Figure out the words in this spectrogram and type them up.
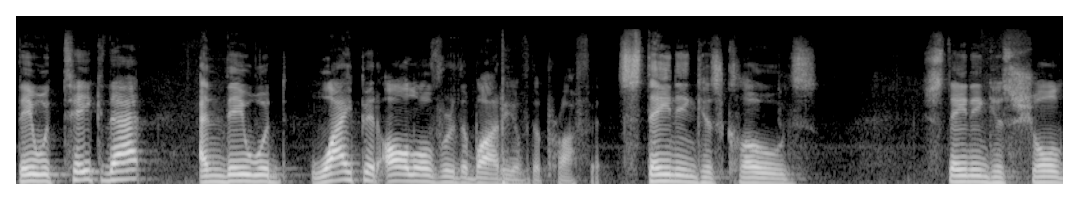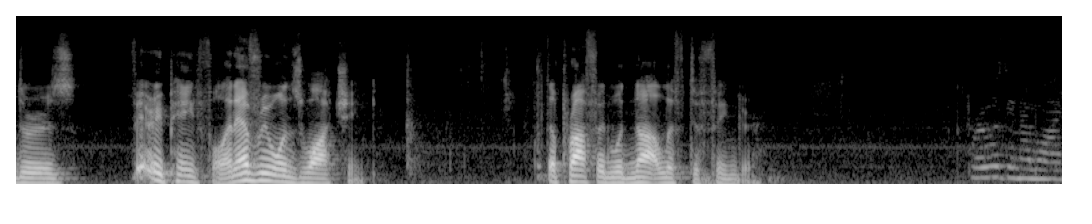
They would take that and they would wipe it all over the body of the Prophet, staining his clothes, staining his shoulders. Very painful, and everyone's watching. The Prophet would not lift a finger. Where was Imam Ali?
